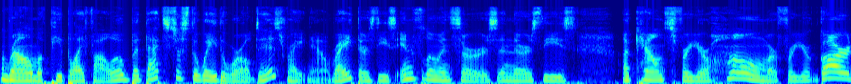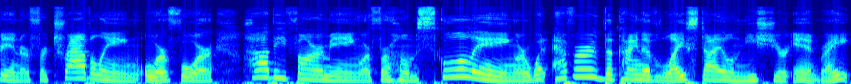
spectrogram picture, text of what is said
realm of people I follow, but that's just the way the world is right now, right? There's these influencers and there's these accounts for your home or for your garden or for traveling or for hobby farming or for homeschooling or whatever the kind of lifestyle niche you're in, right?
